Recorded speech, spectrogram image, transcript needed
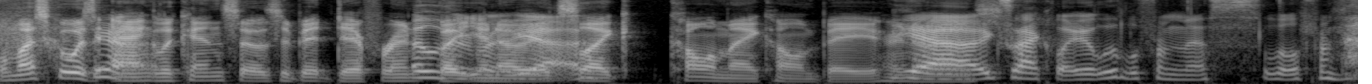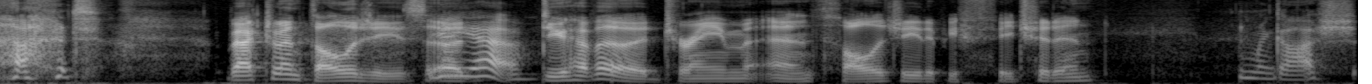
Well, my school was Yeah. Anglican, so it's a bit different. A but you know, it's like column A, column B. Who yeah, knows? exactly. A little from this, a little from that. Back to anthologies. Yeah, uh, yeah. Do you have a dream anthology to be featured in? Oh my gosh.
